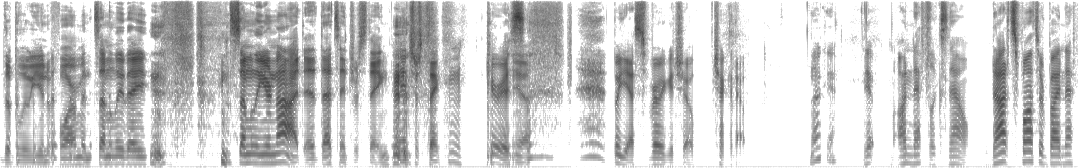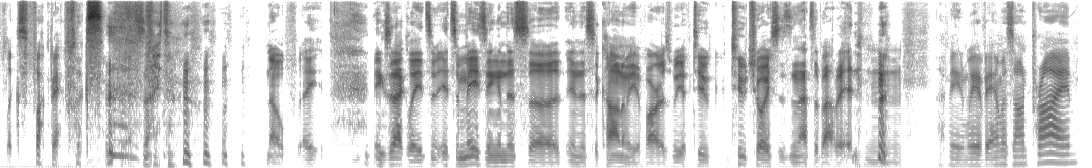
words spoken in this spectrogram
the blue uniform and suddenly they suddenly you're not. Uh, That's interesting. Interesting. Hmm, curious. Yeah. But yes, very good show. Check it out. Okay. Yep, on Netflix now. Not sponsored by Netflix. Fuck Netflix. Yes, I- no, I, exactly. It's it's amazing in this uh, in this economy of ours. We have two two choices, and that's about it. I mean, we have Amazon Prime.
